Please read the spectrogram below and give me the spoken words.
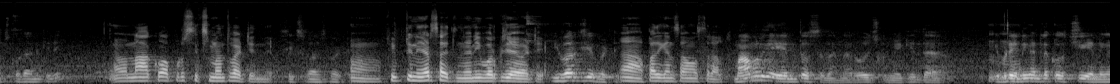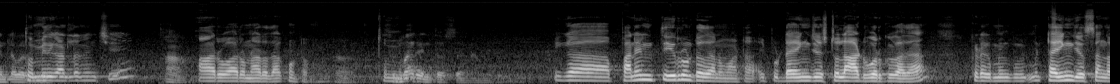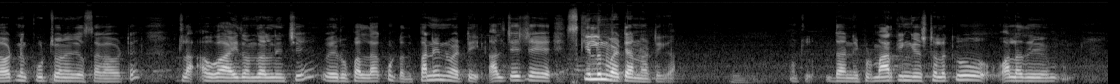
నేర్చుకోవడానికి ఇది? నాకు అప్పుడు సిక్స్ మంత్ పట్టింది. సిక్స్ మంత్స్ బట్టి ఫిఫ్టీన్ ఇయర్స్ అవుతుంది నేను ఈ వర్క్ చేయబట్టి. ఈ వర్క్ చేయబట్టి? ఆ, పదిహేను సంవత్సరాలు. మామూలుగా ఎంత వస్తుంది అన్న రోజుకు మీకు ఇంత? ఇప్పుడు ఎన్ని గంటలకు వచ్చి ఎన్ని గంటల వరకు? తొమ్మిది గంటల నుంచి ఆ, ఆరు ఆరున్నర దాకా ఉంటాం. ఆ. సుమారు ఎంత వస్తుంది అన్న మీకు ఇక పనిని తీరు ఉంటుంది అనమాట ఇప్పుడు డైయింగ్ చేసేటోళ్ళు హార్డ్ వర్క్ కదా. ఇక్కడ మేము మేము టైయింగ్ చేస్తాం కాబట్టి నేను కూర్చొనే చేస్తాను కాబట్టి ఇట్లా ఒక ఐదు వందల నుంచి వెయ్యి రూపాయల దాకా ఉంటుంది. పనిని బట్టి వాళ్ళు చేసే స్కిల్ని బట్టి అన్నట్టు ఇక. అట్లా దాన్ని ఇప్పుడు మార్కింగ్ చేసేటోళ్ళకు వాళ్ళది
